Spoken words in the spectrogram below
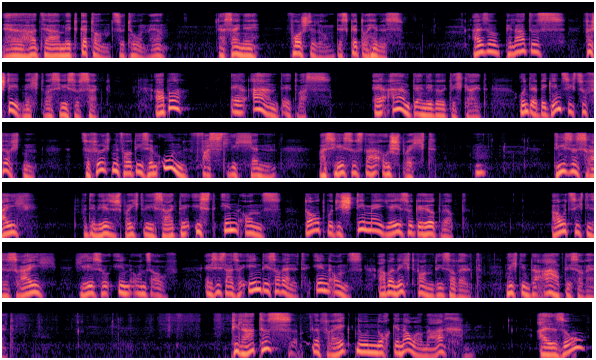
Er hat ja mit Göttern zu tun. Ja. Das ist seine Vorstellung des Götterhimmels. Also Pilatus versteht nicht, was Jesus sagt. Aber er ahnt etwas. Er ahnt eine Wirklichkeit. Und er beginnt sich zu fürchten. Zu fürchten vor diesem Unfasslichen, was Jesus da ausspricht. Hm? Dieses Reich von dem Jesus spricht, wie ich sagte, ist in uns. Dort, wo die Stimme Jesu gehört wird, baut sich dieses Reich Jesu in uns auf. Es ist also in dieser Welt, in uns, aber nicht von dieser Welt, nicht in der Art dieser Welt. Pilatus fragt nun noch genauer nach, also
